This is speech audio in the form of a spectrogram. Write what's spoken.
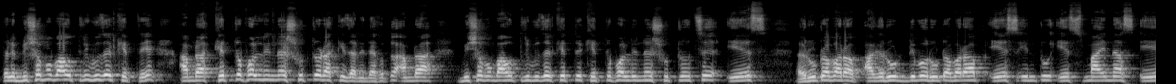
তাহলে বিষমবাহু ত্রিভুজের ক্ষেত্রে আমরা ক্ষেত্রফল নির্ণয়ের সূত্রটা কি জানি? দেখো তো, আমরা বিষমবাহু ত্রিভুজের ক্ষেত্রে ক্ষেত্রফল নির্ণয়ের সূত্র হচ্ছে এস রুট ওভার অফ, আগে রুট দিব, root over of S into S minus A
